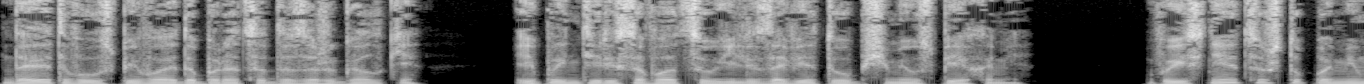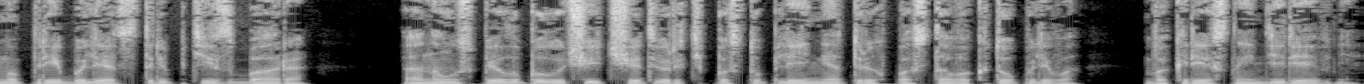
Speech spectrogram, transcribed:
До этого успеваю добраться до зажигалки и поинтересоваться у Елизаветы общими успехами. Выясняется, что помимо прибыли от стриптиз-бара, она успела получить четверть поступления трех поставок топлива в окрестные деревни.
